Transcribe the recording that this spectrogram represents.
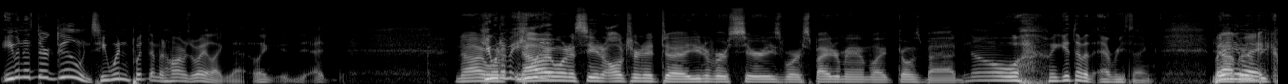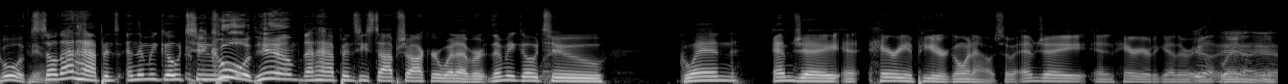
even if they're goons, he wouldn't put them in harm's way like that. Like, uh, now I He would've- now I want to see an alternate uh, universe series where Spider-Man like goes bad. no, we get that with everything. But yeah, anyway, but it'd be cool with him. so that happens, and then we go it'd to be cool with him. that happens. He stops Shocker, whatever. Then we go to Gwen, MJ, and Harry and Peter going out. So MJ and Harry are together, Yeah, and Gwen. yeah, and- yeah,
